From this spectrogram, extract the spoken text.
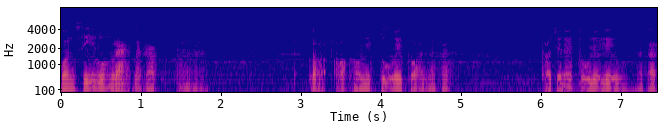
บอลสีหลวงรากนะครับก็เอาเข้าในตู้ไว้ก่อนนะครับ เขาจะได้ตัวเร็วๆนะครับ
